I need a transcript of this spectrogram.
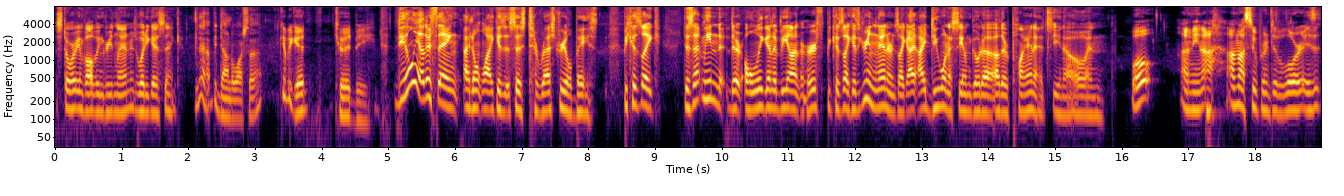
story involving Green Lanterns. What do you guys think? Yeah, I'd be down to watch that. Could be good. Could be. The only other thing I don't like is it says terrestrial based because like does that mean that they're only going to be on Earth? Because like as Green Lanterns, like I, I do want to see them go to other planets, you know, and Well, I mean, I, I'm not super into the lore. Is it?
